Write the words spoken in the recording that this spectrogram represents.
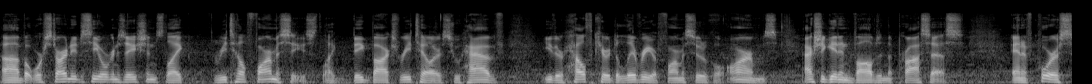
uh, but we're starting to see organizations like retail pharmacies, like big box retailers who have either healthcare delivery or pharmaceutical arms, actually get involved in the process. And of course,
